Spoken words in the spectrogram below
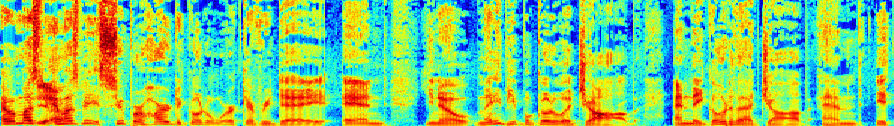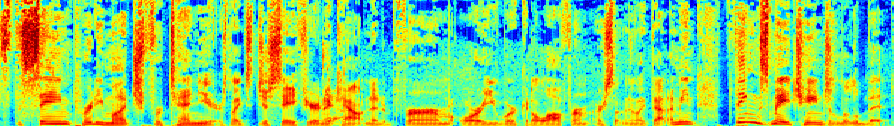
it, must yeah. it must be super hard to go to work every day, and you know, many people go to a job and they go to that job, and it's the same pretty much for ten years. Like, just say if you're an yeah. accountant at a firm or you work at a law firm or something like that. I mean, things may change a little bit,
